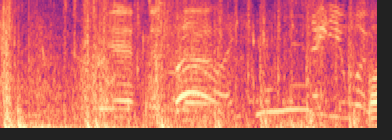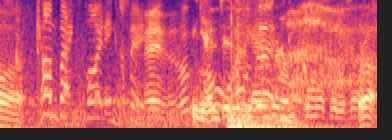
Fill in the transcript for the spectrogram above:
Yeah, that's Bro, uh, I- See to your wounds. Fuck. Come back fighting fit. Hey, who, Ya who, entendí, who's ya that? entendí cómo se los Bro,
